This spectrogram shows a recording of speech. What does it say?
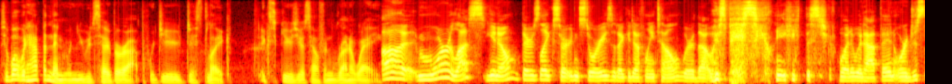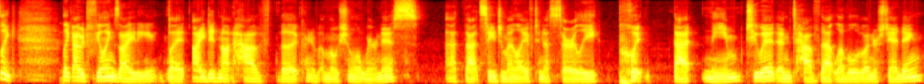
So what would happen then when you would sober up? Would you just like excuse yourself and run away? Uh, more or less, you know, there's like certain stories that I could definitely tell where that was basically this what it would happen, or just like, like I would feel anxiety, but I did not have the kind of emotional awareness at that stage of my life to necessarily put that name to it and have that level of understanding.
